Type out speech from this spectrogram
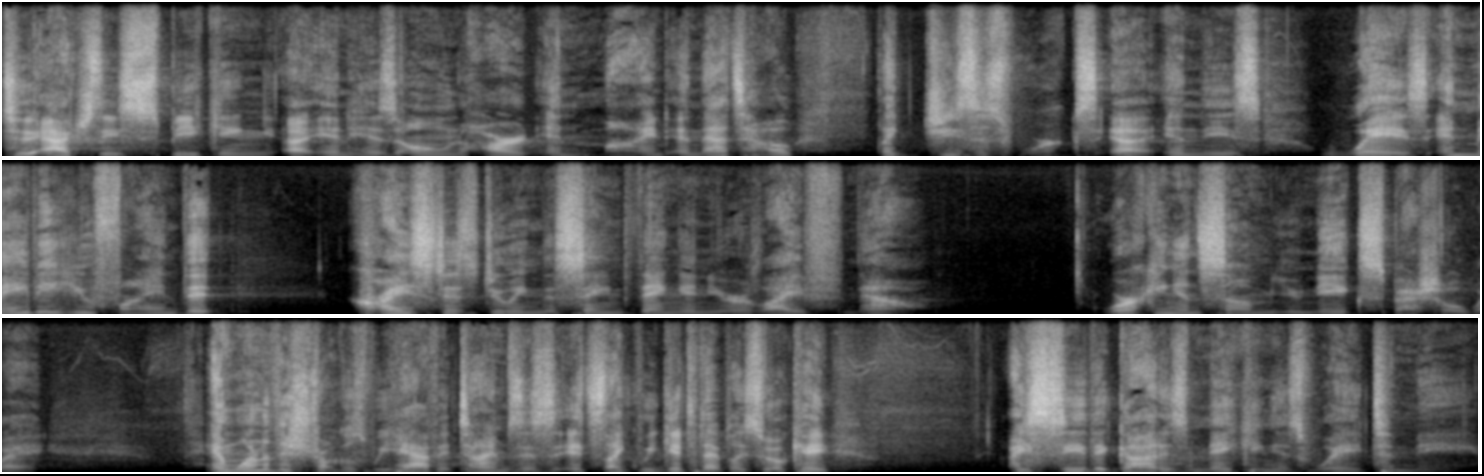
to actually speaking uh, in his own heart and mind. And that's how like Jesus works uh, in these ways. And maybe you find that Christ is doing the same thing in your life now working in some unique, special way. And one of the struggles we have at times is it's like we get to that place where, okay, I see that God is making his way to me.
